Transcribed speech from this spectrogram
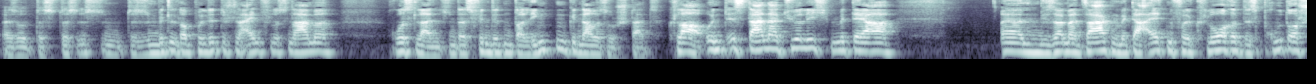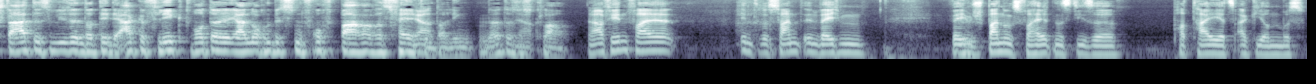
Also das, das, ist ein, das ist ein Mittel der politischen Einflussnahme Russlands und das findet in der Linken genauso statt. Klar, und ist da natürlich mit der, ähm, wie soll man sagen, mit der alten Folklore des Bruderstaates, wie sie in der DDR gepflegt wurde, ja noch ein bisschen fruchtbareres Feld Ja. in der Linken. Ne? Das ist klar. Ja, auf jeden Fall interessant, in welchem, welchem Spannungsverhältnis diese Partei jetzt agieren muss.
